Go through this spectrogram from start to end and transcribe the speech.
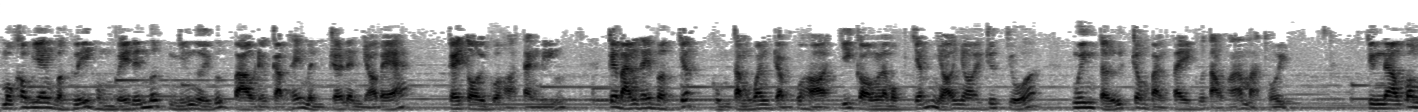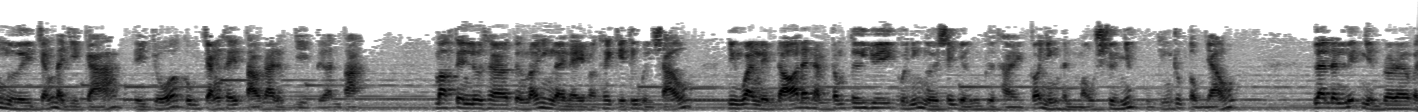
một không gian vật lý hùng vĩ đến mức những người bước vào đều cảm thấy mình trở nên nhỏ bé, cái tôi của họ tan biến. Cái bản thể vật chất cùng tầm quan trọng của họ chỉ còn là một chấm nhỏ nhoi trước Chúa, nguyên tử trong bàn tay của tạo hóa mà thôi. Chừng nào con người chẳng là gì cả thì Chúa cũng chẳng thể tạo ra được gì từ anh ta. Martin Luther từng nói những lời này vào thế kỷ thứ 16, nhưng quan niệm đó đã nằm trong tư duy của những người xây dựng từ thời có những hình mẫu xưa nhất của kiến trúc tôn giáo. Landon liếc nhìn Brother và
